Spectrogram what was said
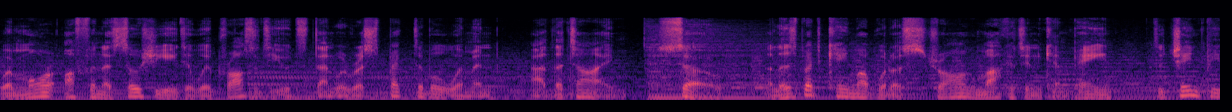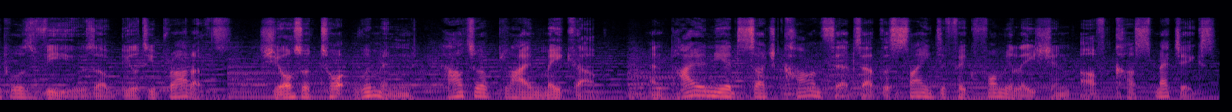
were more often associated with prostitutes than with respectable women at the time. So, Elizabeth came up with a strong marketing campaign to change people's views of beauty products. She also taught women how to apply makeup and pioneered such concepts as the scientific formulation of cosmetics,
